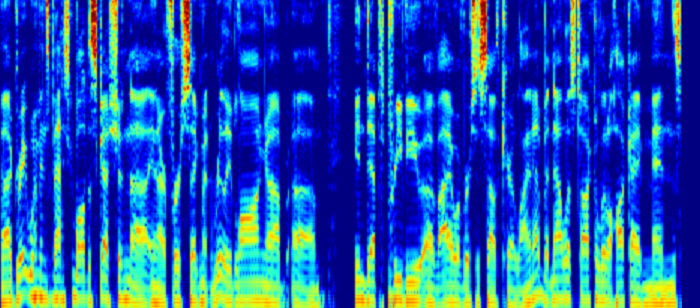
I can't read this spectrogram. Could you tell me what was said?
Uh, great women's basketball discussion uh, in our first segment. Really long. Uh, um, in-depth preview of Iowa versus South Carolina, but now let's talk a little Hawkeye men's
